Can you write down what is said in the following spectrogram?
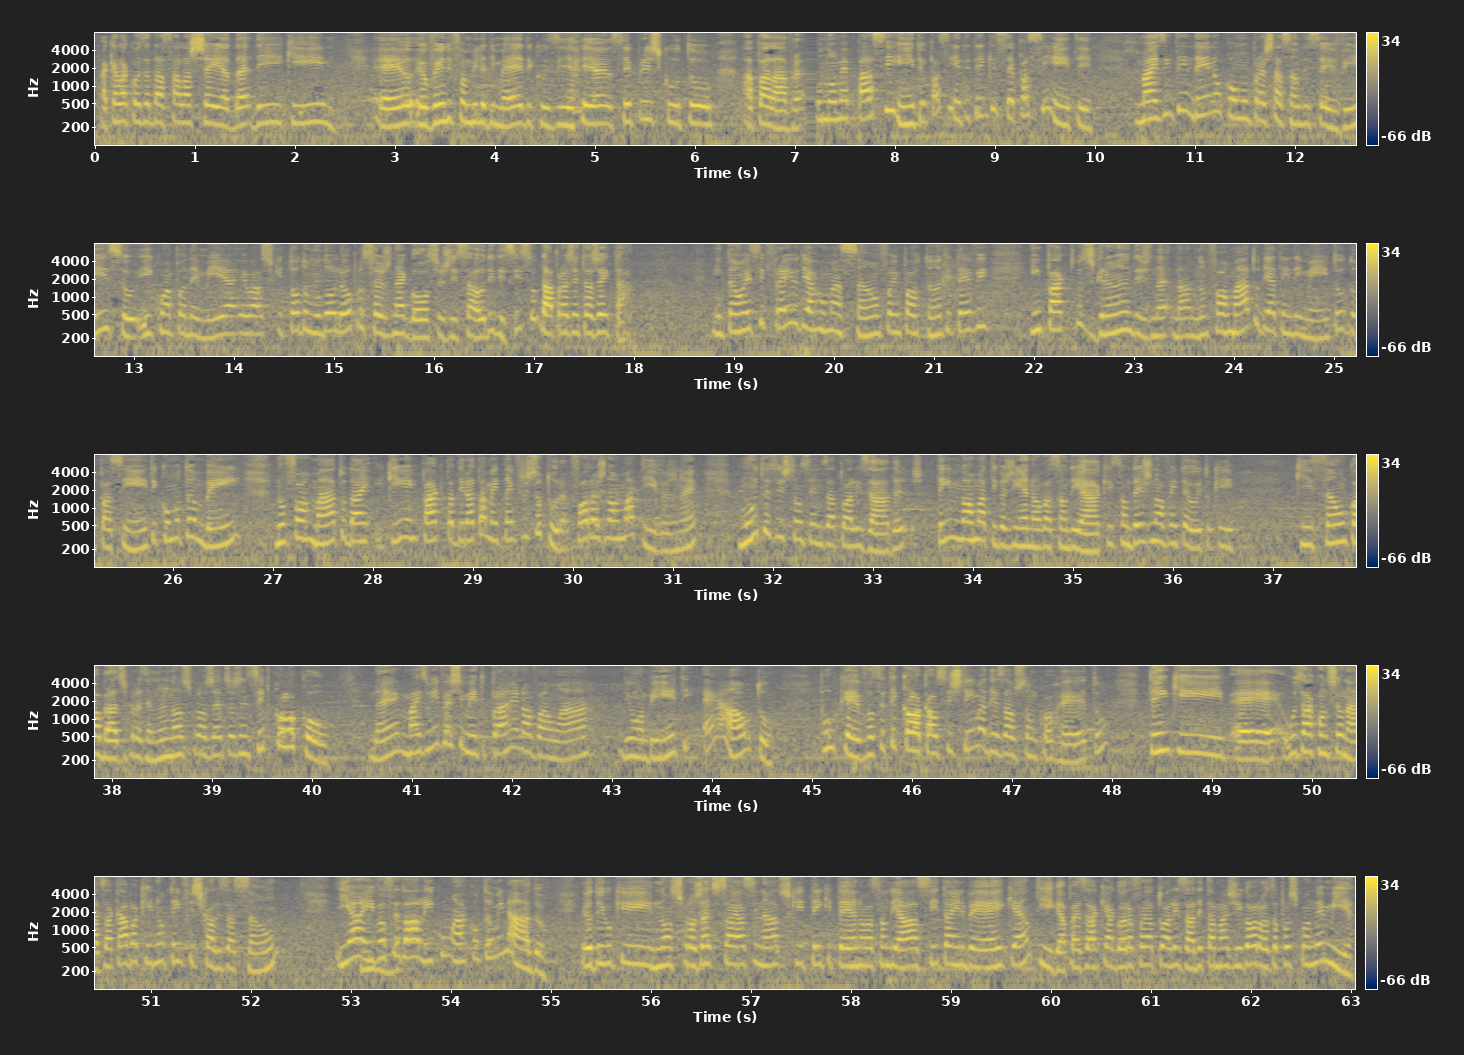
Aquela coisa da sala cheia, de, de que é, eu, eu, venho de família de médicos e eu sempre escuto a palavra. O nome é paciente, o paciente tem que ser paciente. Mas entendendo como prestação de serviço e com a pandemia, eu acho que todo mundo olhou para os seus negócios de saúde e disse: Isso dá para a gente ajeitar. Então, esse freio de arrumação foi importante e teve impactos grandes na, no formato de atendimento do paciente, como também no formato da, que impacta diretamente na infraestrutura, fora as normativas. Né? Muitas estão sendo desatualizadas, tem normativas de renovação de ar, que são desde 98 que, que são cobradas, por exemplo, nos nossos projetos a gente sempre colocou, né? mas o investimento para renovar um ar de um ambiente é alto. Porque você tem que colocar o sistema de exaustão correto, tem que. É, os ar-condicionados acaba que não tem fiscalização. E aí uhum. você dá ali com ar contaminado. Eu digo que nossos projetos saem assinados que tem que ter renovação de ar, cita a NBR, que é antiga, apesar que agora foi atualizada e está mais rigorosa pós-pandemia.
